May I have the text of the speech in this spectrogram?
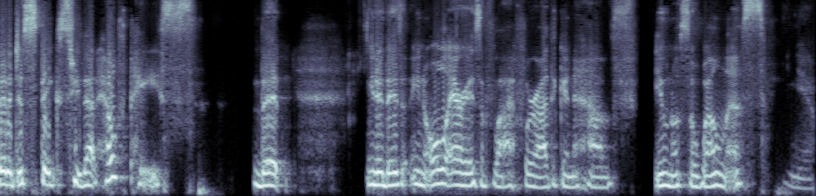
but it just speaks to that health piece that, you know, there's in all areas of life, we're either going to have illness or wellness. yeah.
